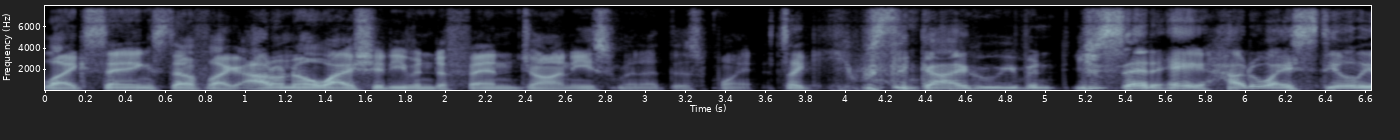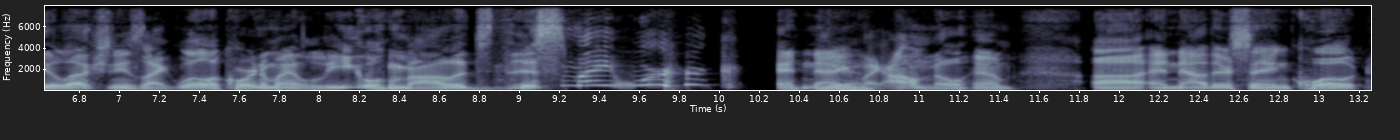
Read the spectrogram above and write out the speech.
like saying stuff like, I don't know why I should even defend John Eastman at this point. It's like he was the guy who even you said, Hey, how do I steal the election? He's like, Well, according to my legal knowledge, this might work. And now you're like, I don't know him. Uh, and now they're saying, quote,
